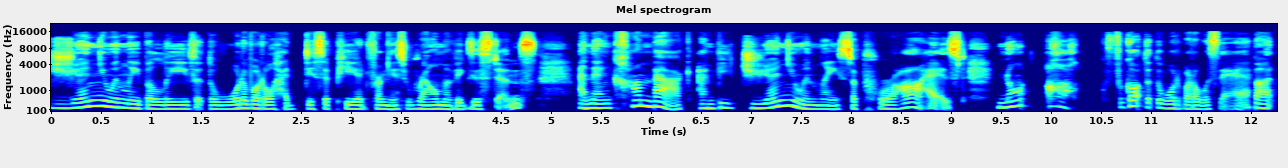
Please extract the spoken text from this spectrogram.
genuinely believe that the water bottle had disappeared from this realm of existence and then come back and be genuinely surprised. Not, oh, forgot that the water bottle was there, but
